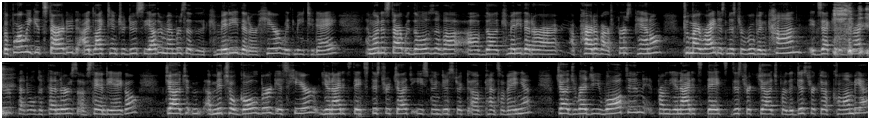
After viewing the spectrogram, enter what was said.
Before we get started, I'd like to introduce the other members of the committee that are here with me today. I'm going to start with those of, uh, of the committee that are our- a part of our first panel. To my right is Mr. Reuben Cahn, Executive Director, Federal Defenders of San Diego. Judge uh, Mitchell Goldberg is here, United States District Judge, Eastern District of Pennsylvania. Judge Reggie Walton from the United States District Judge for the District of Columbia.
